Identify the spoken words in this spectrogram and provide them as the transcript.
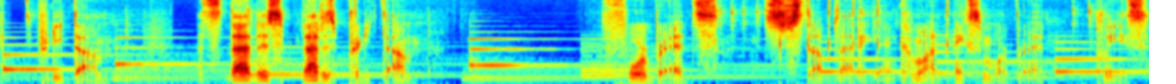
It's pretty dumb. That's, that is that is pretty dumb. Four breads. Let's just up that again. Come on, make some more bread, please.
